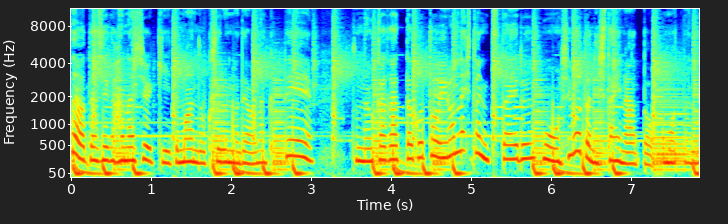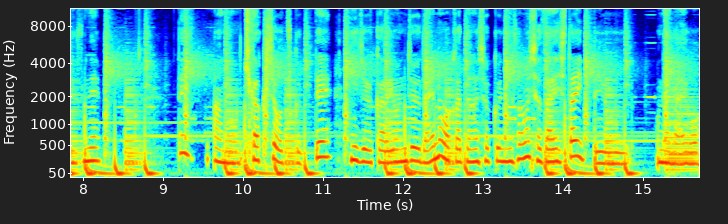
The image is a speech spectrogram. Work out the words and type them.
だ私が話を聞いて満足するのではなくてその伺ったことをいろんな人に伝えるもうお仕事にしたいなと思ったんですね。であの企画書を作って20から40代の若手の職人さんを取材したいっていうお願いを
